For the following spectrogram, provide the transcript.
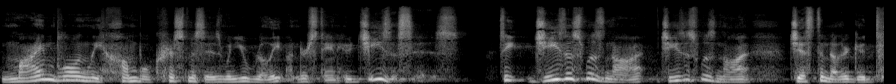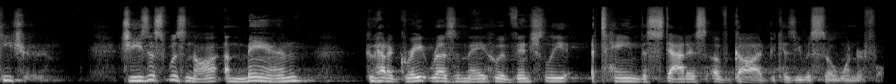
mind blowingly humble Christmas is when you really understand who Jesus is. See, Jesus was not, Jesus was not just another good teacher. Jesus was not a man who had a great resume, who eventually attained the status of God because he was so wonderful.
